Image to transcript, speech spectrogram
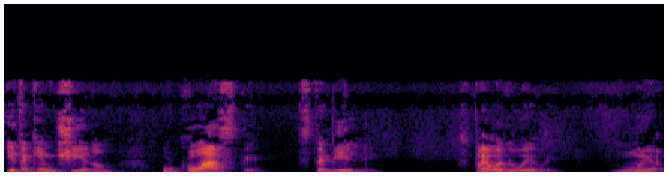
і таким чином укласти стабільний, справедливий мир,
